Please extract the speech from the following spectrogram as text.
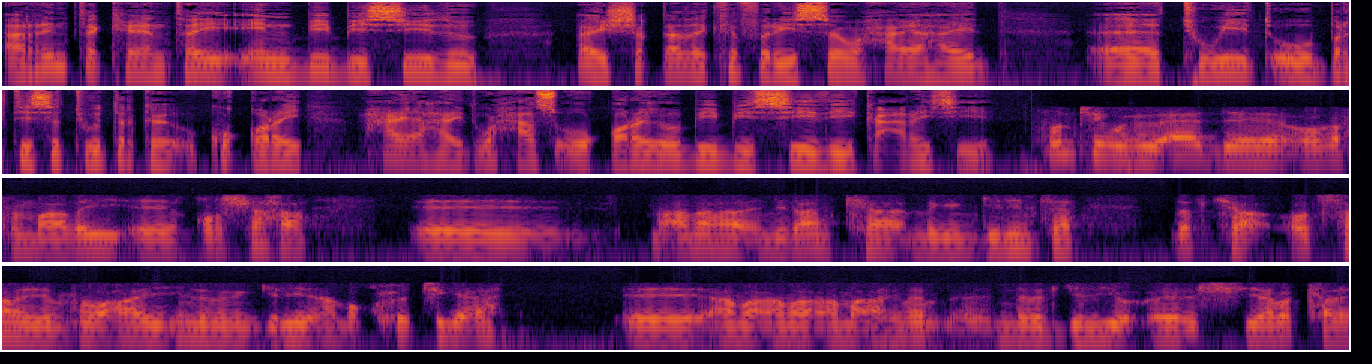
arrinta keentay in b b c du ay shaqada ka fariiso waxay ahayd tweet uu bartiisa twitterka ku qoray maxay ahayd waxaas uu qoray oo b b c dii ka caraysiiyey runtii wuxuu aada oga xumaaday qorshaha macnaha nidaamka magangelinta. Dadka codsanaya muxuu ahaay in la magangeliyo ama qaxootiga ah ama ama ama arrimo nabadgelyo siyaabo kale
